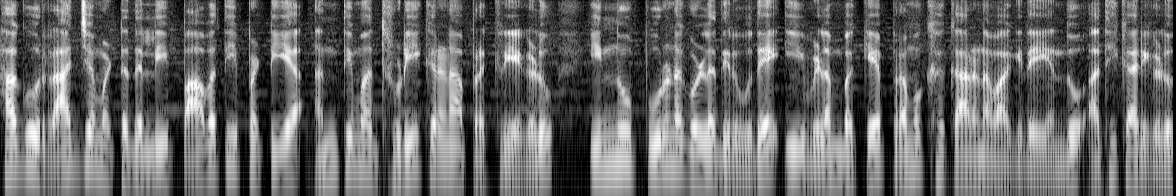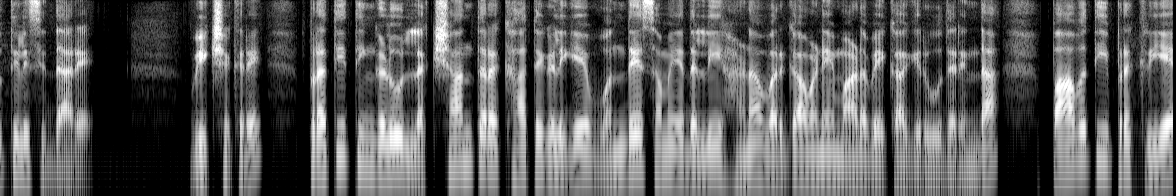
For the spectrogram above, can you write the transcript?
ಹಾಗೂ ರಾಜ್ಯ ಮಟ್ಟದಲ್ಲಿ ಪಾವತಿ ಪಟ್ಟಿಯ ಅಂತಿಮ ದೃಢೀಕರಣ ಪ್ರಕ್ರಿಯೆಗಳು ಇನ್ನೂ ಪೂರ್ಣಗೊಳ್ಳದಿರುವುದೇ ಈ ವಿಳಂಬಕ್ಕೆ ಪ್ರಮುಖ ಕಾರಣವಾಗಿದೆ ಎಂದು ಅಧಿಕಾರಿಗಳು ತಿಳಿಸಿದ್ದಾರೆ. ವೀಕ್ಷಕರೇ ಪ್ರತಿ ತಿಂಗಳು ಲಕ್ಷಾಂತರ ಖಾತೆಗಳಿಗೆ ಒಂದೇ ಸಮಯದಲ್ಲಿ ಹಣ ವರ್ಗಾವಣೆ ಮಾಡಬೇಕಾಗಿರುವುದರಿಂದ ಪಾವತಿ ಪ್ರಕ್ರಿಯೆ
